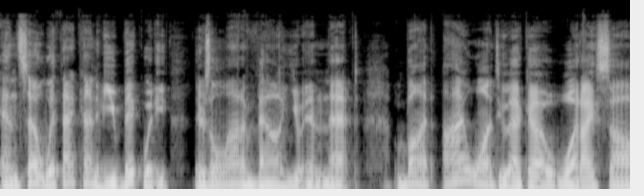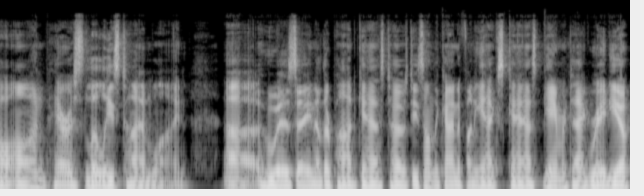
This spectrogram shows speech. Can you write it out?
And so, with that kind of ubiquity, there's a lot of value in that. But I want to echo what I saw on Paris Lilly's timeline uh, who is another podcast host. He's on the Kind of Funny Xcast, Gamertag Radio.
